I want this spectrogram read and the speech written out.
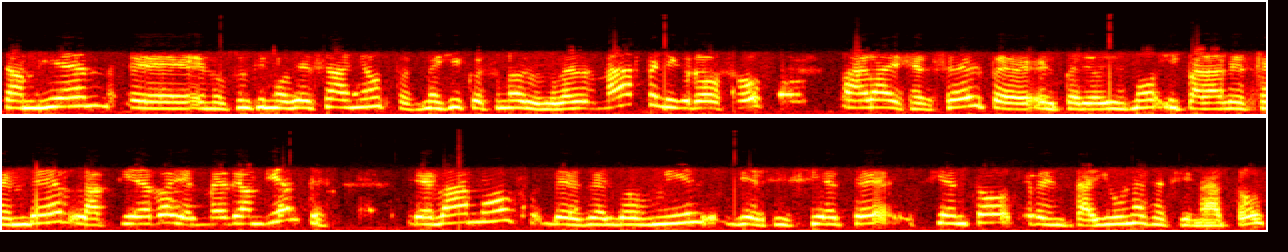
También eh, en los últimos 10 años, pues México es uno de los lugares más peligrosos para ejercer el periodismo y para defender la tierra y el medio ambiente. Llevamos desde el 2017 131 asesinatos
